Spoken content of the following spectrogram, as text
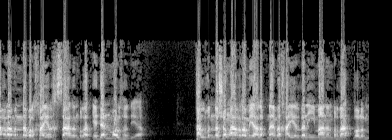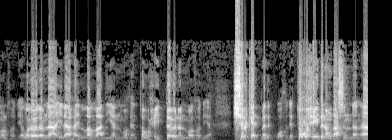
agramynda bir haýyr hysadan bir zat eden bolsa diýe. Kalbynda şoň agramyýalak näme haýyrdan imanyn bir zat bolan bolsa diýýär we özem la ilahe illallah diýen bolsa ýani towhidde ölen bolsa diýýär şirk etmedik bolsa diýýär towhidynyň daşyndan hä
